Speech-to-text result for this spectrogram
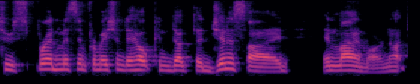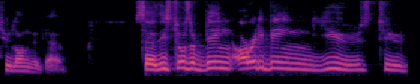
to spread misinformation to help conduct a genocide in Myanmar not too long ago. So these tools are being already being used to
